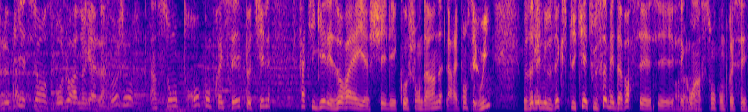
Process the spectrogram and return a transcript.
Le billet science, bonjour Anne Le Gall. Bonjour. Un son trop compressé peut-il fatiguer les oreilles chez les cochons d'Inde La réponse est oui. Vous allez nous expliquer tout ça, mais d'abord, c'est là quoi là. un son compressé?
